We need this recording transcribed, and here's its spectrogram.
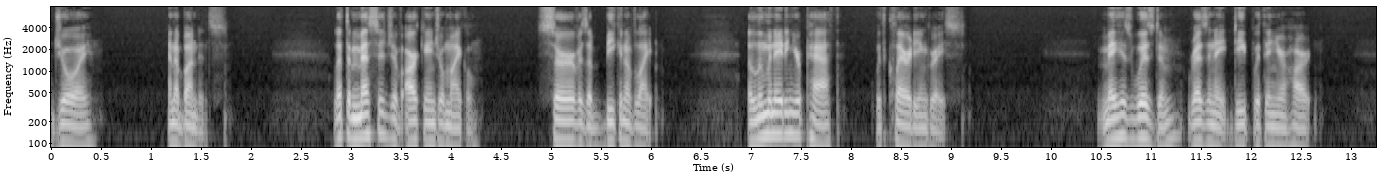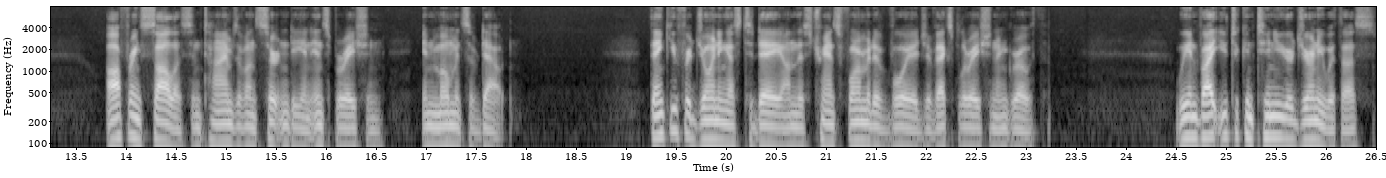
joy, and abundance. Let the message of Archangel Michael serve as a beacon of light, illuminating your path with clarity and grace. May his wisdom resonate deep within your heart, offering solace in times of uncertainty and inspiration in moments of doubt. Thank you for joining us today on this transformative voyage of exploration and growth. We invite you to continue your journey with us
